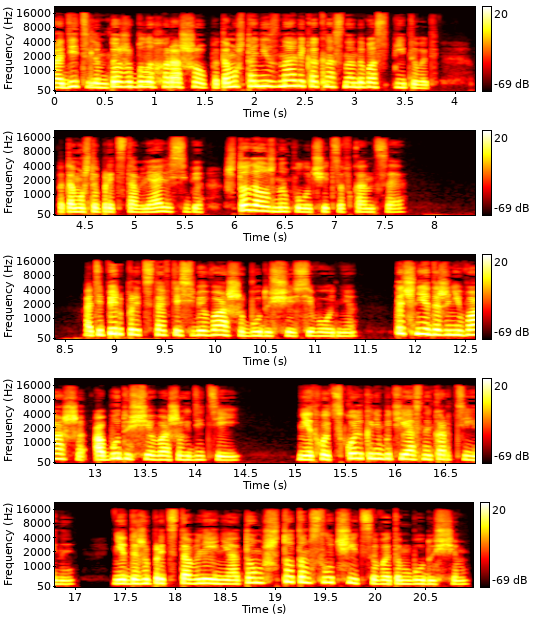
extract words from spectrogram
родителям тоже было хорошо, потому что они знали, как нас надо воспитывать, потому что представляли себе, что должно получиться в конце. А теперь представьте себе ваше будущее сегодня. Точнее, даже не ваше, а будущее ваших детей. Нет хоть сколько-нибудь ясной картины. Нет даже представления о том, что там случится в этом будущем.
